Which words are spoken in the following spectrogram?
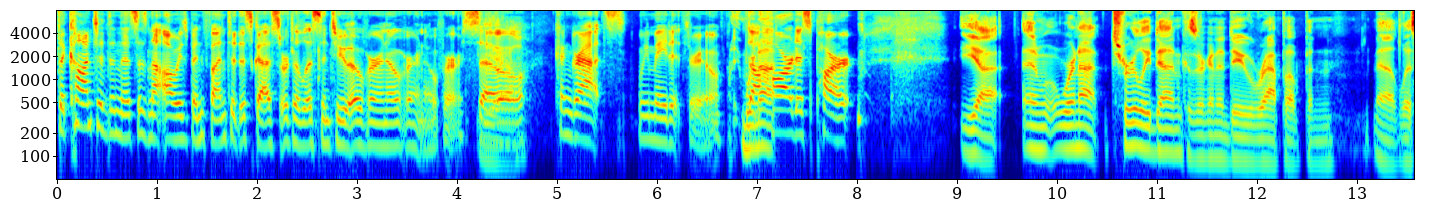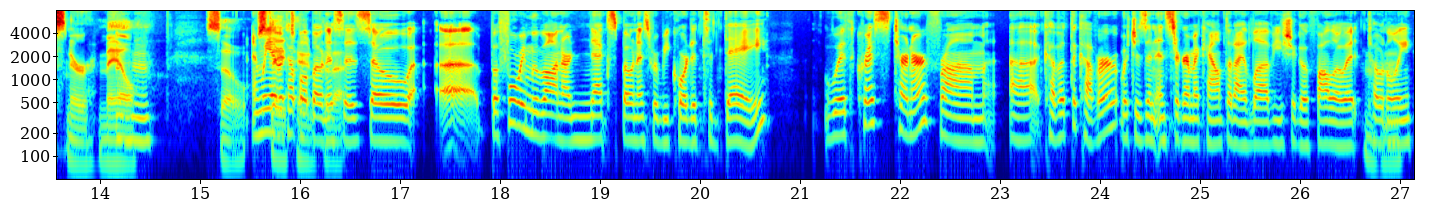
the content in this has not always been fun to discuss or to listen to over and over and over. So Yeah. congrats. We made it through. We're the not- hardest part. Yeah, and we're not truly done because we're gonna do wrap up and uh, listener mail. Mm-hmm. So And we have a couple of tuned for that. bonuses. So uh, before we move on, our next bonus we recorded today with Chris Turner from uh, Covet the Cover, which is an Instagram account that I love. You should go follow Mm-hmm. it totally.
